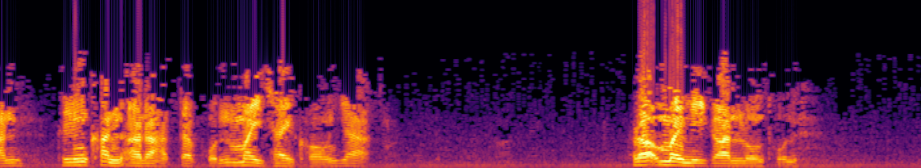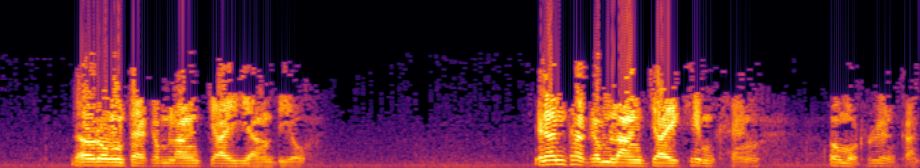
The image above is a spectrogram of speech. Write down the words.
านถึงขั้นอรหัตผลไม่ใช่ของยาก เพราะไม่มีการลงทุนเราลงแต่กำลังใจอย่างเดียวดังนั้นถ้ากำลังใจเข้มแข็งก็หมดเรื่องกัน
